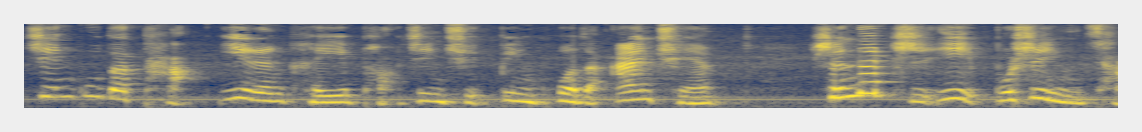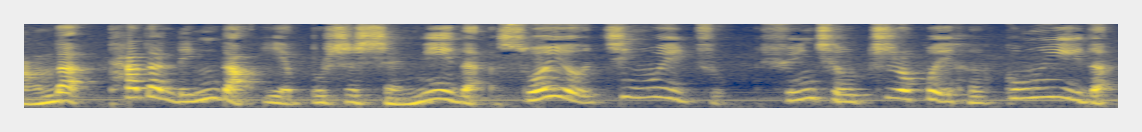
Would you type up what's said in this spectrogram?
坚固的塔，一人可以跑进去并获得安全。神的旨意不是隐藏的，他的领导也不是神秘的。所有敬畏主、寻求智慧和公义的。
